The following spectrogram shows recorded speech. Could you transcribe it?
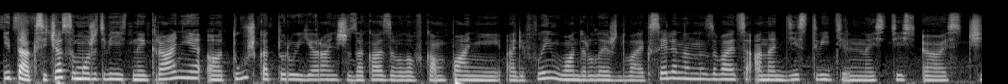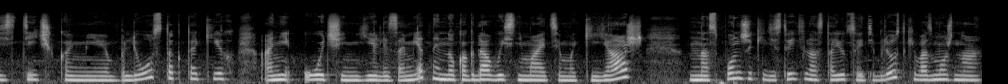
Итак, сейчас вы можете видеть на экране э, тушь, которую я раньше заказывала в компании Oriflame, Wonderlash 2 XL она называется. Она действительно э, с частичками блесток таких, они очень еле заметны, но когда вы снимаете макияж, на спонжике действительно остаются эти блестки. Возможно,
